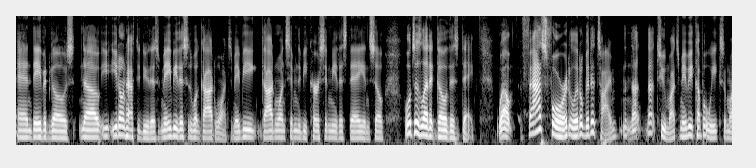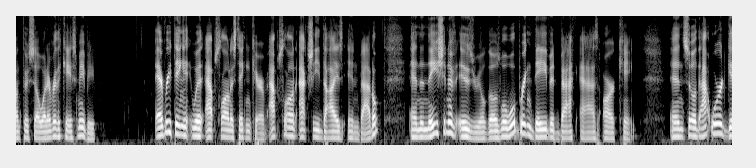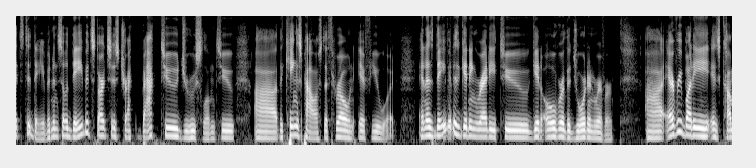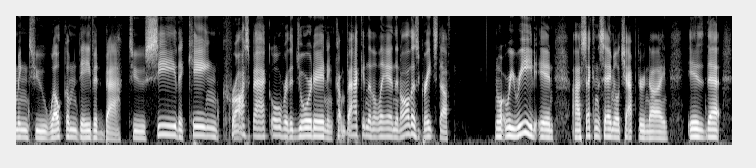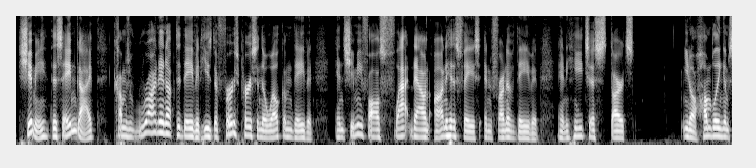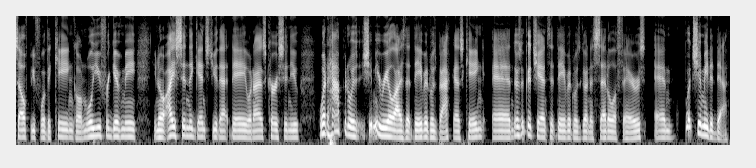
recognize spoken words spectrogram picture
And David goes, No, you don't have to do this. Maybe this is what God wants. Maybe God wants him to be cursing me this day. And so we'll just let it go this day. Well, fast forward a little bit of time, not, not too much, maybe a couple weeks, a month or so, whatever the case may be everything with Absalom is taken care of. Absalom actually dies in battle, and the nation of Israel goes, Well, we'll bring David back as our king. And so that word gets to David. And so David starts his trek back to Jerusalem, to uh, the king's palace, the throne, if you would. And as David is getting ready to get over the Jordan River, uh, everybody is coming to welcome David back, to see the king cross back over the Jordan and come back into the land and all this great stuff. And what we read in uh, 2 Samuel chapter 9 is that Shimei, the same guy, comes running up to David. He's the first person to welcome David. And Shimei falls flat down on his face in front of David. And he just starts you know, humbling himself before the king, going, Will you forgive me? You know, I sinned against you that day when I was cursing you. What happened was Shimei realized that David was back as king, and there's a good chance that David was going to settle affairs and put Shimei to death.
